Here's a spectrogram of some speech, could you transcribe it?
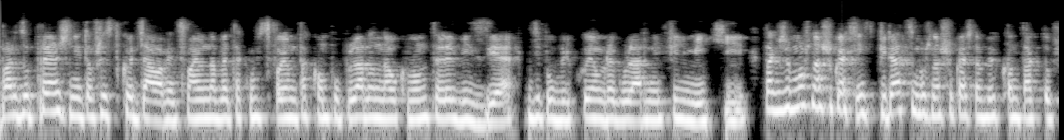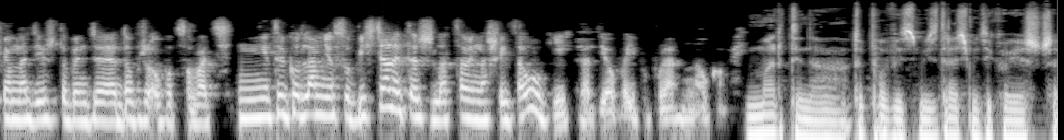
bardzo prężnie to wszystko działa, więc mają nawet jakąś swoją taką popularną naukową telewizję, gdzie publikują regularnie filmiki. Także można szukać inspiracji, można szukać nowych kontaktów i mam nadzieję, że to będzie dobrze owocować nie tylko dla mnie osobiście, ale też dla całej naszej załogi radiowej i popularno-naukowej. Martyna, to powiedz mi, zdradź mi tylko jeszcze,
